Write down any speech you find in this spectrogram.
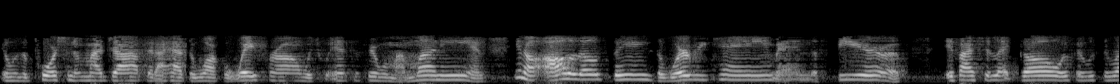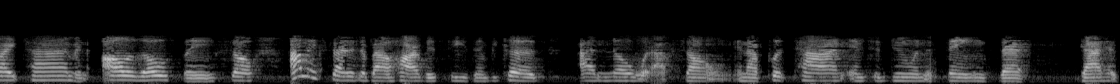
it was a portion of my job that I had to walk away from, which would interfere with my money and, you know, all of those things, the worry came and the fear of if I should let go, if it was the right time and all of those things. So I'm excited about harvest season because I know what I've sown and I put time into doing the things that God has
